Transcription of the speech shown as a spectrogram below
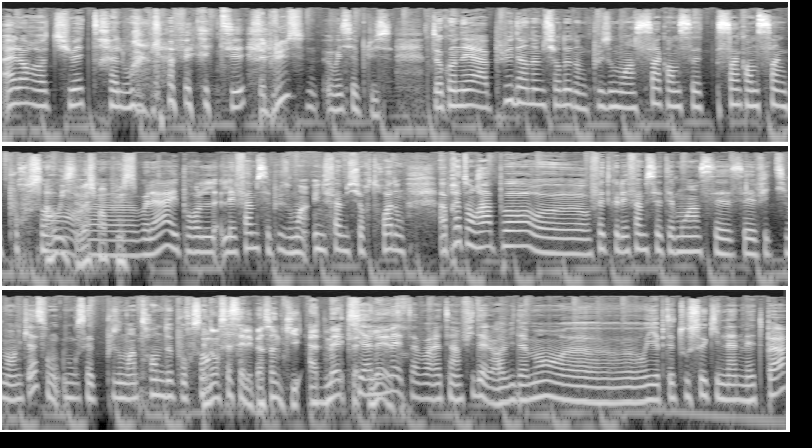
Alors, euh, tu es très loin de la vérité. C'est plus? Oui, c'est plus. Donc, on est à plus d'un homme sur deux, donc plus ou moins 57, 55%. Ah oui, c'est vachement plus. Voilà. Et pour les femmes, c'est plus ou moins une femme sur trois. Donc, après ton rapport euh, au fait que les femmes c'était moins, c'est effectivement le cas. Donc, c'est plus ou moins 32%. Et Non, ça c'est les personnes qui admettent qui admettent avoir été infidèles. Alors évidemment, euh, il y a peut-être tous ceux qui ne l'admettent pas.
